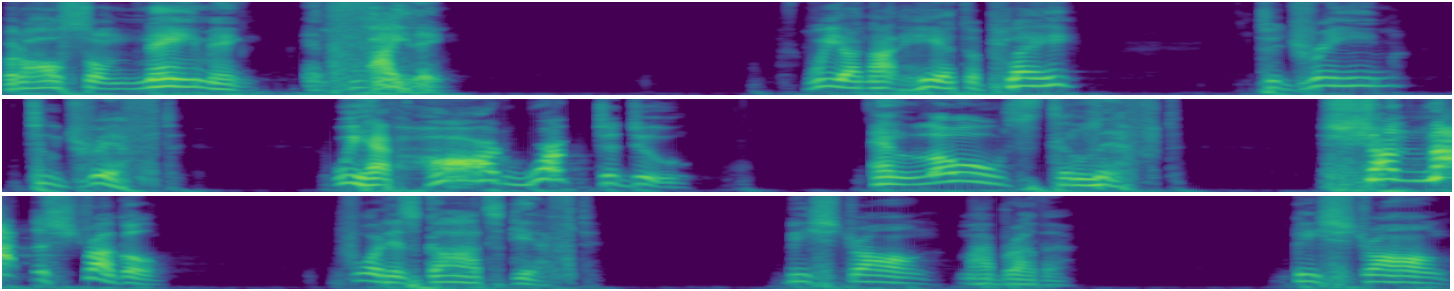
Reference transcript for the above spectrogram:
but also naming and fighting. We are not here to play, to dream, to drift. We have hard work to do and loads to lift. Shun not the struggle, for it is God's gift. Be strong, my brother. Be strong,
